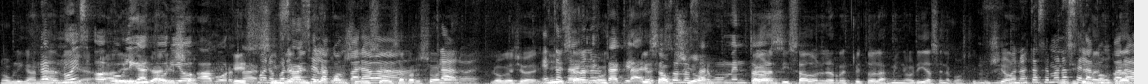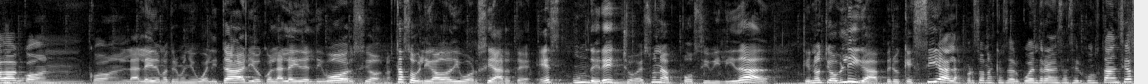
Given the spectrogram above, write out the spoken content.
no obliga a nadie no es a obligatorio a abortar. Es simplemente la conciencia de esa persona lo que lleva. y esa, está claro, esa opción está garantizado en el respeto de las minorías en la Constitución. Bueno, esta semana se la comparaba con, con la ley de matrimonio igualitario, con la ley del divorcio. No estás obligado a divorciarte, es un derecho, es una posibilidad que no te obliga, pero que sí a las personas que se encuentran en esas circunstancias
